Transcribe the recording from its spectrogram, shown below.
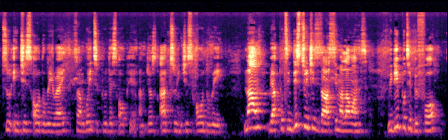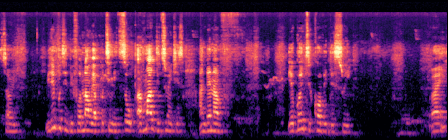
two inches all the way right? So i'm going to put this up here and just add two inches all the way. Now we are putting these two inches our seam allowance. We didn't put it before. Sorry. We didn't put it before. Now we are putting it. So i've marked the two inches and then i've you're going to curve it this way right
